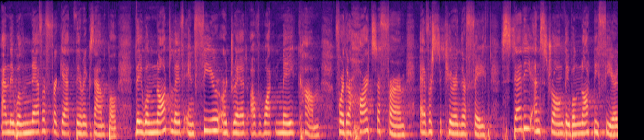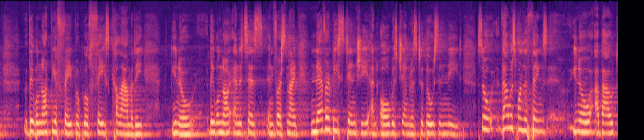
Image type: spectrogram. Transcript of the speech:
and they will never forget their example. They will not live in fear or dread of what may come, for their hearts are firm, ever secure in their faith. Steady and strong, they will not be feared. They will not be afraid, but will face calamity. You know, they will not, and it says in verse 9, never be stingy and always generous to those in need. So that was one of the things, you know, about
